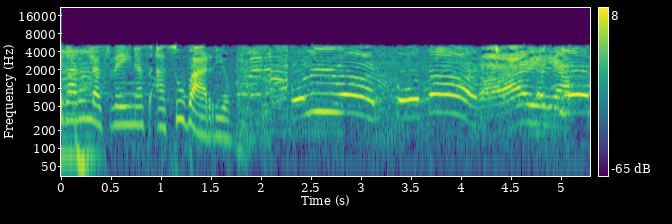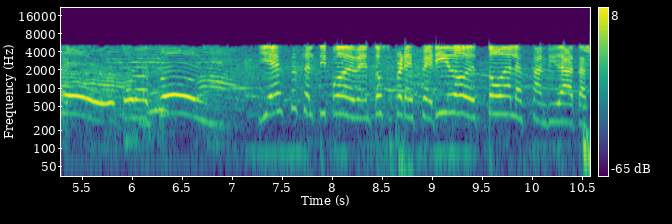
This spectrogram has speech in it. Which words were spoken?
llegaron las reinas a su barrio. Bolívar, Bogotá, Ay, quiero, corazón. Y este es el tipo de eventos preferido de todas las candidatas.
